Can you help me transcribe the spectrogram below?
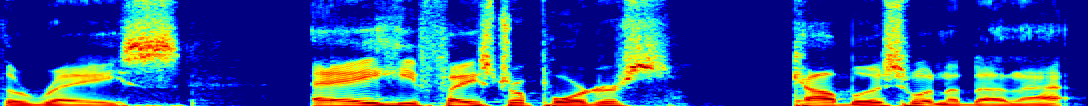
the race. A, he faced reporters. Kyle Busch wouldn't have done that.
